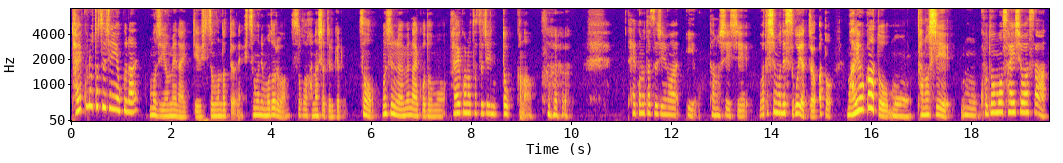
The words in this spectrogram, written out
太鼓の達人良くない？文字読めないっていう質問だったよね。質問に戻るわ。すごい話しちゃってるけど。そう。文字の読めない子供、太鼓の達人どっかな？太鼓の達人はいいよ。楽しいし。私もね、すごいやっちゃう。あと、マリオカートも楽しい。もう子供最初はさ、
